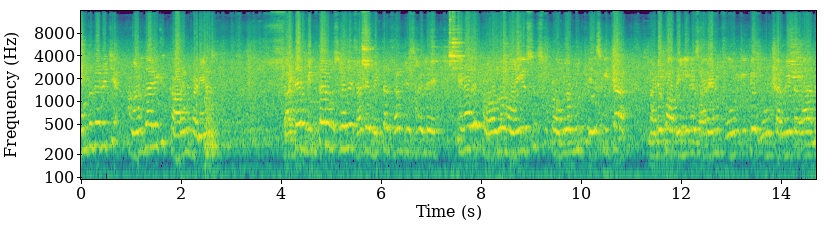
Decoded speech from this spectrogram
ਦੇ ਵਿੱਚ ਆਉਣ ਦਾ ਇੱਕ ਕਾਰਨ ਬਣਿਆ ਸਾਡੇ ਮਿੱਤਰ ਉਸ ਵੇਲੇ, ਸਾਡੇ ਮਿੱਤਰ ਸਨ ਜਿਸ ਵੇਲੇ ਇਹਨਾਂ ਦੇ ਪ੍ਰੋਬਲਮ ਆਈ, ਉਸ ਪ੍ਰੋਬਲਮ ਨੂੰ ਫੇਸ ਕੀਤਾ। ਸਾਡੇ ਭਾਬੀ ਜੀ ਨੇ ਸਾਰਿਆਂ ਨੂੰ ਫੋਨ ਕੀਤੇ ਫੋਨ ਕਰਨੇ ਤੋਂ ਬਾਅਦ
